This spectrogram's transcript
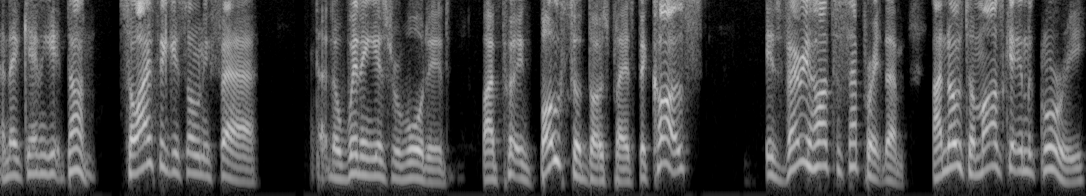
and they're getting it done. So I think it's only fair that the winning is rewarded by putting both of those players because it's very hard to separate them. I know DeMar's getting the glory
